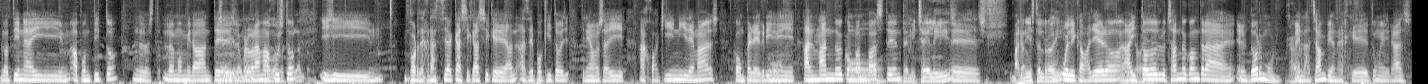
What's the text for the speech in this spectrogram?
lo tiene ahí a puntito. Lo, hemos mirado antes Sí, del hemos- programa, hemos justo. Y por desgracia, casi casi que hace poquito teníamos ahí a Joaquín y demás, con Peregrini al mando, con Van Basten, De Michelis, eh, Van Nistelrooy. Willy Caballero, ahí Caballero. todos luchando contra el Dortmund Claro. en la Champions. Es que tú me dirás,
